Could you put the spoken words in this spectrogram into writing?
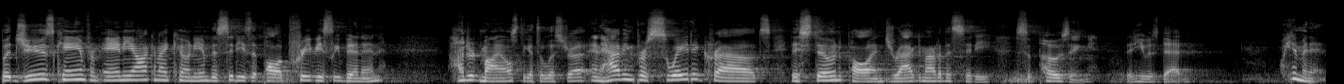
But Jews came from Antioch and Iconium, the cities that Paul had previously been in, 100 miles to get to Lystra, and having persuaded crowds, they stoned Paul and dragged him out of the city, supposing that he was dead. Wait a minute.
